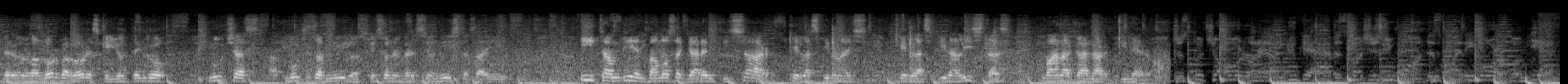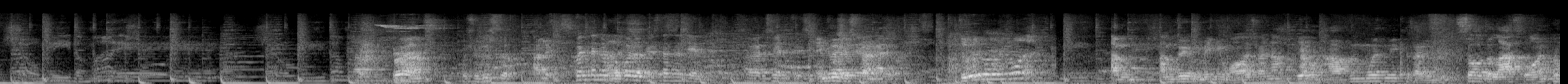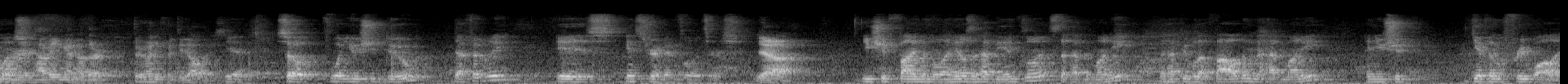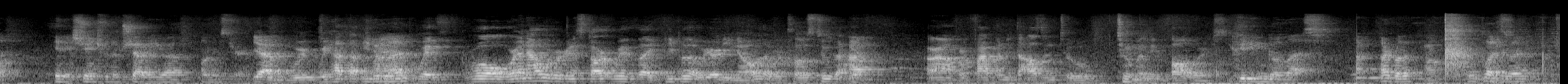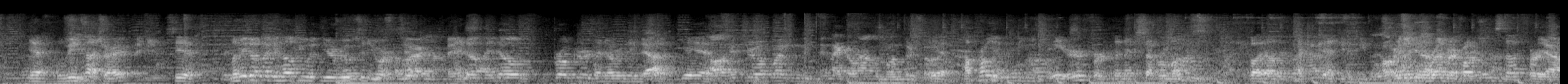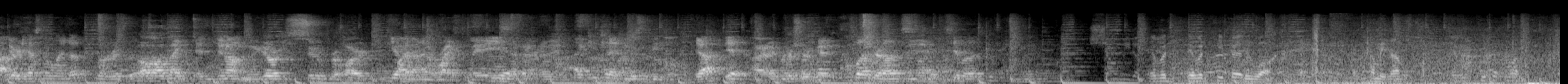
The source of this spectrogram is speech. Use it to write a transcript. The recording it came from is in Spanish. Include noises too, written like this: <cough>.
Pero el valor, valor es que yo tengo muchas, muchos amigos que son inversionistas ahí. Y también vamos a garantizar que las, que las finalistas van a ganar dinero. The money. Mucho gusto. Alex. Cuéntame un poco lo que estás haciendo. A ver si si English or Spanish? Do it whatever you want. I'm I'm doing making wallets right now. I don't have them with me because I sold the last one and we're having another three hundred fifty dollars. Yeah. So what you should do definitely is Instagram influencers. Yeah. You should find the millennials that have the influence, that have the money, that have people that follow them that have money, and you should give them a free wallet in exchange for them shouting you out on Instagram. Yeah, we, we had that You plan that? with well right now we're gonna start with like people that we already know that we're close to that have around from five hundred thousand to two million followers. You could even go less. All right, brother. Oh. Pleasure, man. Yeah, we'll be in touch, all right? Thank you. See ya. Let me know if I can help you with your moves in New York too. All right, I know, I know brokers, I know everything. Yeah. so- yeah, yeah. I'll hit you up in, in like around a month or so. Yeah, I'll probably be here for the next several months, but um, I can connect you to people. Oh, Are you looking yeah, to rent an perfect. and stuff, or Yeah. you already have something lined up? You want to rent it? Oh, like and, you know, New York is super hard. Yeah. Finding the right place. Yeah, and. I can connect you with some people. Yeah. Yeah. All right. For sure. Good. Pleasure, Alex. See you, brother. It would, it would keep it. We walk. Coming up. It would keep it more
